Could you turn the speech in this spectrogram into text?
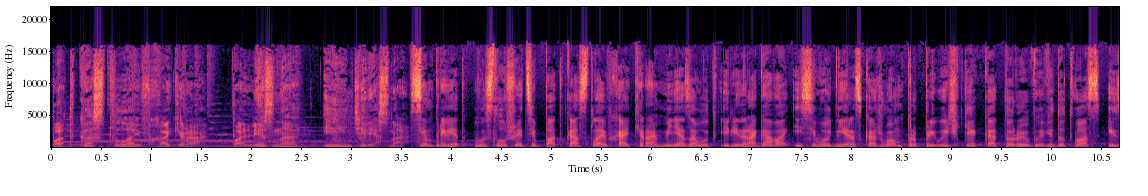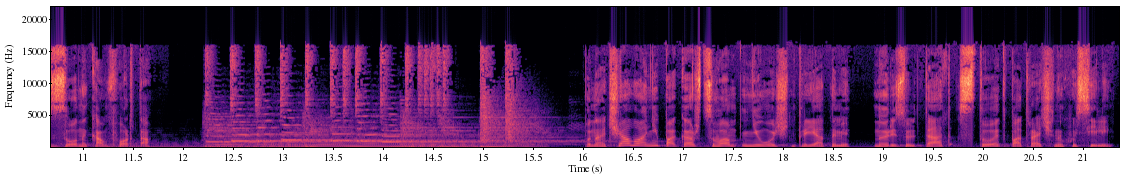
Подкаст лайфхакера. Полезно и интересно. Всем привет! Вы слушаете подкаст лайфхакера. Меня зовут Ирина Рогава, и сегодня я расскажу вам про привычки, которые выведут вас из зоны комфорта. Поначалу они покажутся вам не очень приятными, но результат стоит потраченных усилий.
